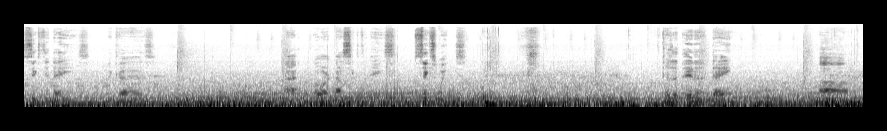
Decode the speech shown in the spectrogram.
60 days because, I, or not 60 days, six weeks. Because at the end of the day, um,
